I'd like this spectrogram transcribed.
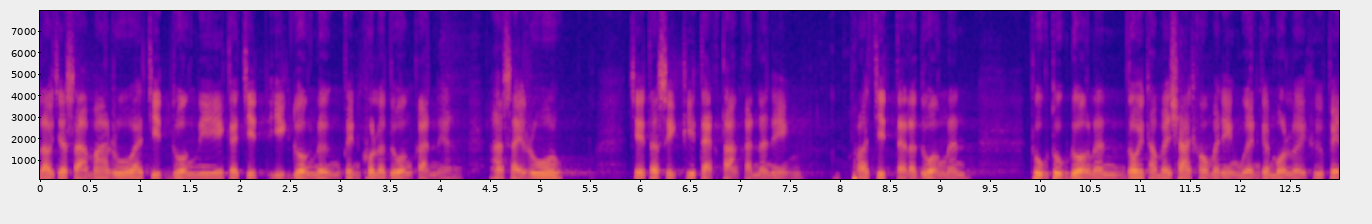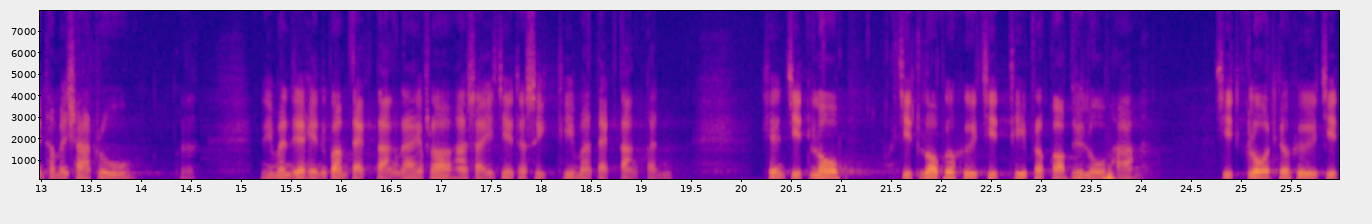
เราจะสามารถรู้ว่าจิตดวงนี้กับจิตอีกดวงหนึ่ง เป็นคนละดวงกันเนี่ยอาศัยรู้เจตสิกที่แตกต่างกันนั่นเอง เพราะจิตแต่ละดวงนั้น ทุกๆดวงนั้น โดยธรรมชาติของมันเองเหมือนกันหมดเลย คือเป็นธรรมชาติรู้นี่มันจะเห็นความแตกต่างได้ เพราะอาศัยเจตสิกที่มาแตกต่างกัน เช่นจิตโลภ จิตโลภก็คือจิตที่ประกอบด้วยโลภะจิตโกรธก็คือจิต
